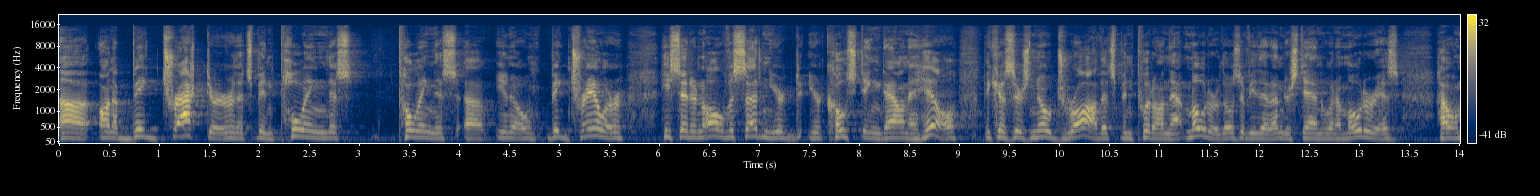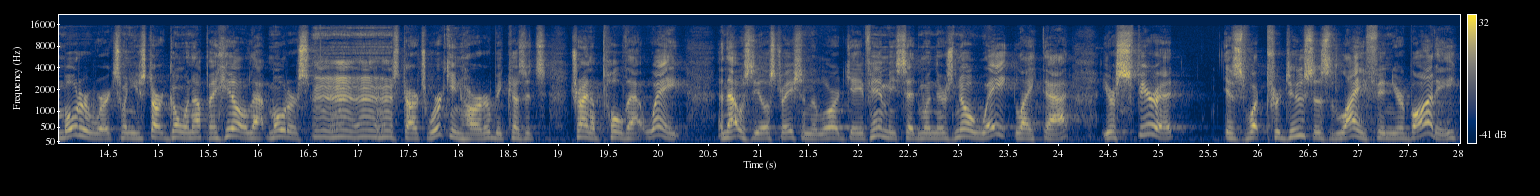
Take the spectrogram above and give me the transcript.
uh, on a big tractor that's been pulling this pulling this, uh, you know, big trailer. He said, and all of a sudden you're, you're coasting down a hill because there's no draw that's been put on that motor. Those of you that understand what a motor is, how a motor works, when you start going up a hill, that motor starts working harder because it's trying to pull that weight. And that was the illustration the Lord gave him. He said, when there's no weight like that, your spirit is what produces life in your body.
